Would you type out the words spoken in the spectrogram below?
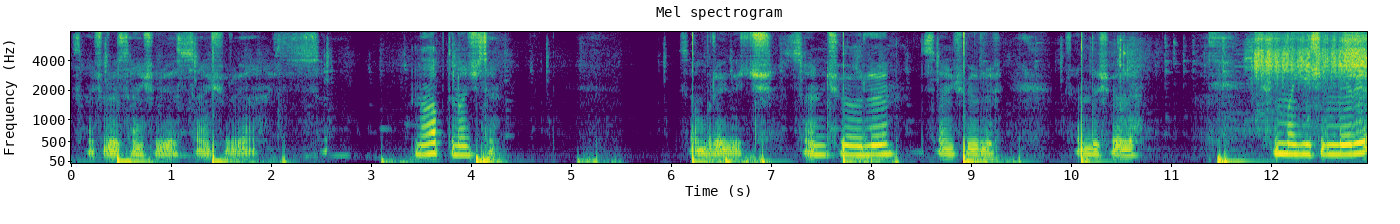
Sen şuraya, sen şuraya, sen şuraya. Sen... Ne yaptın hacı sen? Sen buraya geç. Sen şöyle, sen şöyle, sen de şöyle. Şununla yeşilleri,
